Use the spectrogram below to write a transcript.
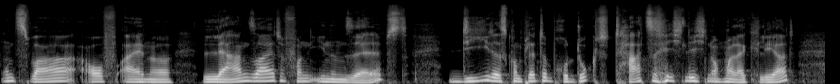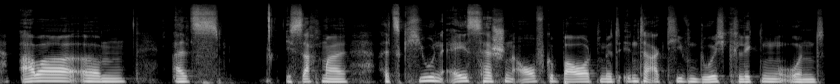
Und zwar auf eine Lernseite von ihnen selbst, die das komplette Produkt tatsächlich nochmal erklärt, aber ähm, als ich sag mal, als QA-Session aufgebaut mit interaktiven Durchklicken und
